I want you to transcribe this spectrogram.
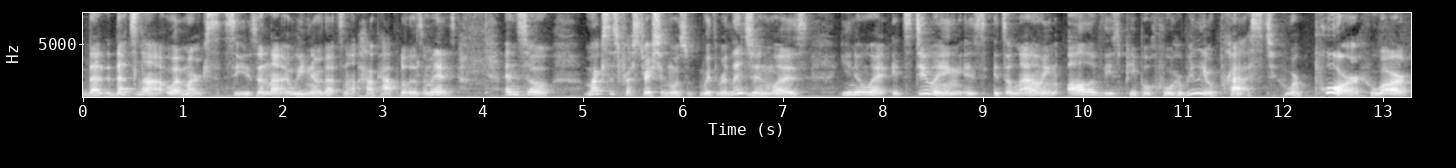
that that's not what Marx sees, and that we know that's not how capitalism is. And so Marx's frustration was with religion was, you know what it's doing is it's allowing all of these people who are really oppressed, who are poor, who are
